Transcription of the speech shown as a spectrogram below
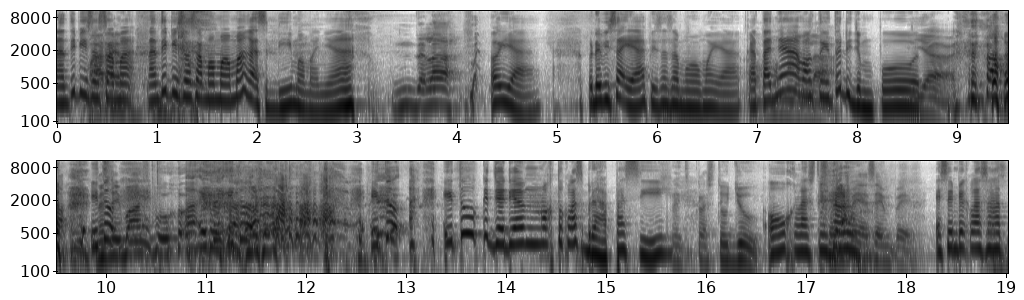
nanti bisa sama nanti bisa sama mama nggak sedih mamanya? Enggak lah. Oh iya. Udah bisa ya, bisa sama mama ya. Katanya waktu itu dijemput. Iya. itu Nasi bahas, Bu. Eh, itu itu itu itu kejadian waktu kelas berapa sih? Kelas 7. Oh kelas 7 SMP, SMP. SMP kelas 1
